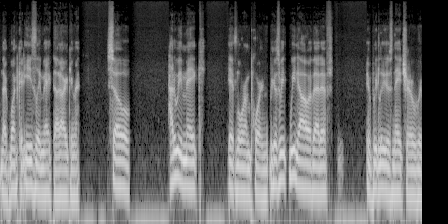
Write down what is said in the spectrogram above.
Like one could easily make that argument. So, how do we make it more important? Because we, we know that if if we lose nature, we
